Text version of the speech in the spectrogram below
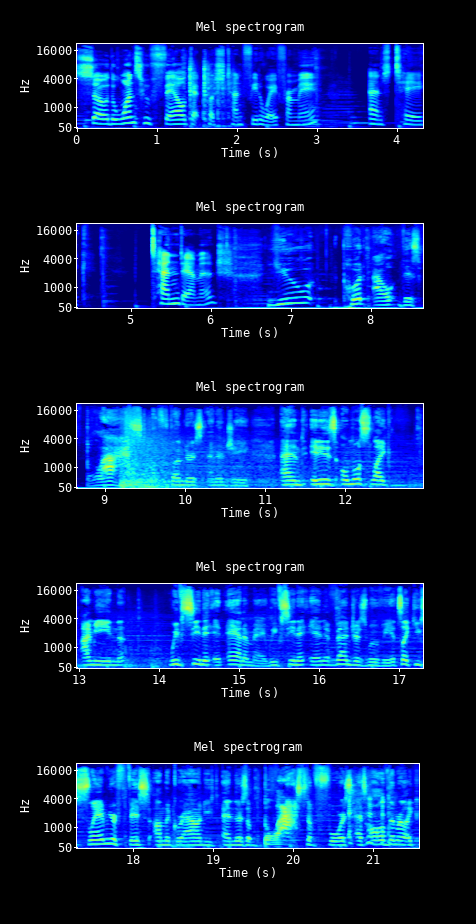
So the ones who fail get pushed ten feet away from me, and take ten damage. You put out this blast of thunderous energy, and it is almost like, I mean, we've seen it in anime, we've seen it in Avengers movie. It's like you slam your fist on the ground, you, and there's a blast of force as all of them are like,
